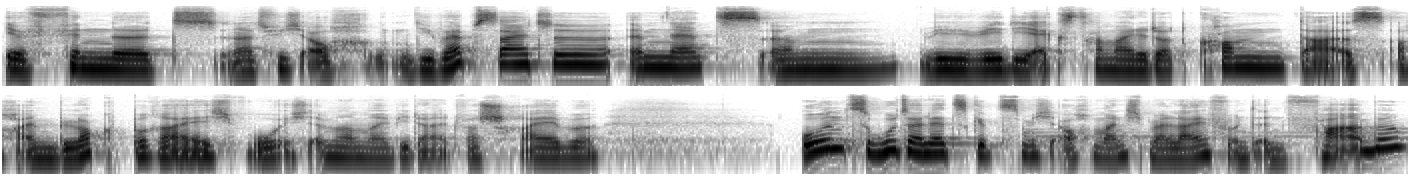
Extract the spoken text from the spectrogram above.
ihr findet natürlich auch die Webseite im Netz, ähm, www.diextrameile.com. Da ist auch ein Blogbereich, wo ich immer mal wieder etwas schreibe. Und zu guter Letzt gibt es mich auch manchmal live und in Farbe.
